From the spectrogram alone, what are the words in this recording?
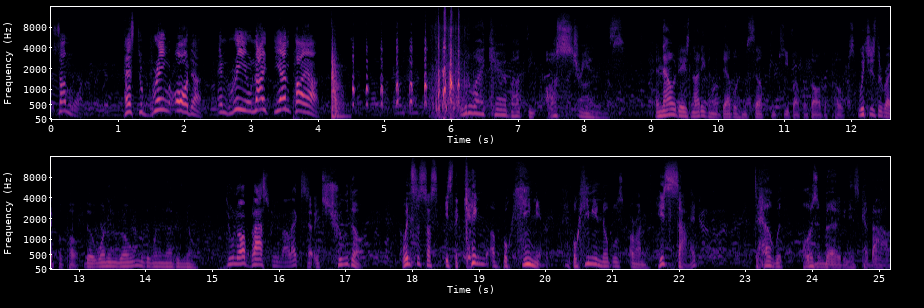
Someone has to bring order and reunite the empire. What do I care about the Austrians? And nowadays, not even the devil himself can keep up with all the popes. Which is the rightful pope? The one in Rome or the one in Avignon? Do not blaspheme, Alex. No, it's true, though. Wenceslas is the king of Bohemia. Bohemian nobles are on his side. To hell with Rosenberg and his cabal.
